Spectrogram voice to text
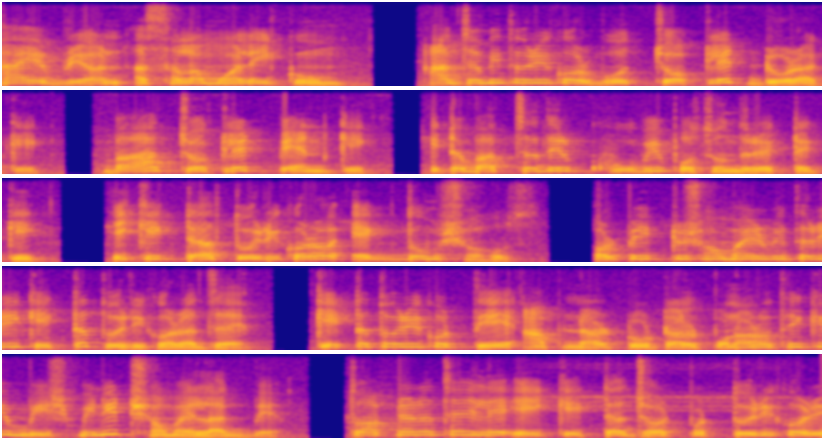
হাই এভরিওয়ান, আসসালামু আলাইকুম। আজ আমি তৈরি করব চকলেট ডোরা কেক বা চকলেট প্যান কেক এটা বাচ্চাদের খুবই পছন্দের একটা কেক। এই কেকটা তৈরি করাও একদম সহজ। অল্প একটু সময়ের ভিতরেই কেকটা তৈরি করা যায়। কেকটা তৈরি করতে আপনার টোটাল পনেরো থেকে বিশ মিনিট সময় লাগবে। তো আপনারা চাইলে এই কেকটা ঝটপট তৈরি করে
